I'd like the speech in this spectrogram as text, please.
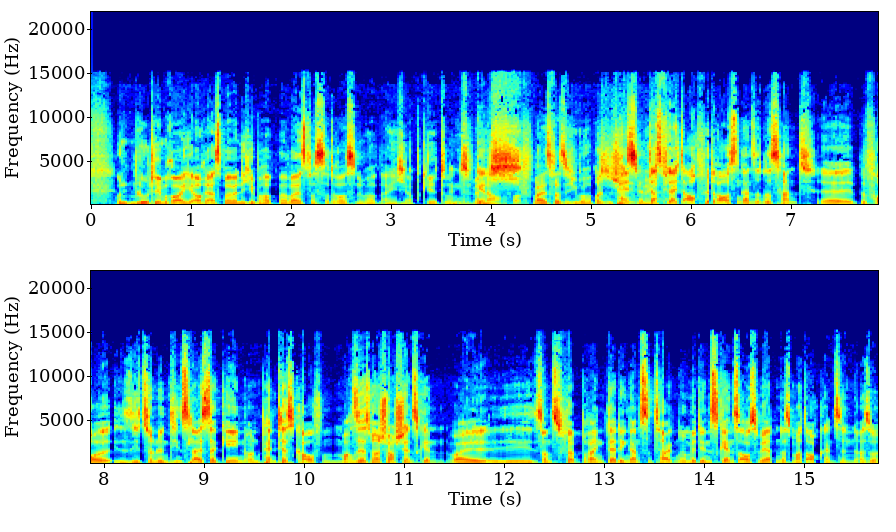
und Blutteam brauche ich auch erstmal, wenn ich überhaupt mal weiß, was da draußen überhaupt eigentlich abgeht und wenn genau. ich weiß, was ich überhaupt Und Pen, das vielleicht auch für draußen ganz interessant, äh, bevor Sie zu einem Dienstleister gehen und Pentest kaufen, machen Sie erstmal einen Schwachstellen-Scan, weil äh, sonst verbringt er den ganzen Tag nur mit den Scans auswerten, das macht auch keinen Sinn. Also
